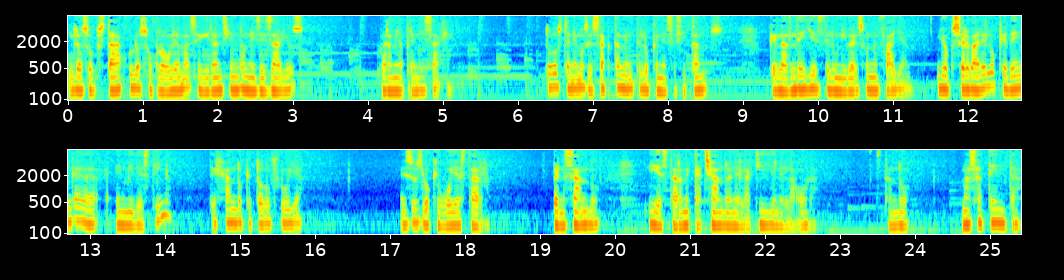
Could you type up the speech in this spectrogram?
Y los obstáculos o problemas seguirán siendo necesarios para mi aprendizaje. Todos tenemos exactamente lo que necesitamos, que las leyes del universo no fallan, y observaré lo que venga en mi destino, dejando que todo fluya. Eso es lo que voy a estar pensando y estarme cachando en el aquí y en el ahora, estando más atenta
